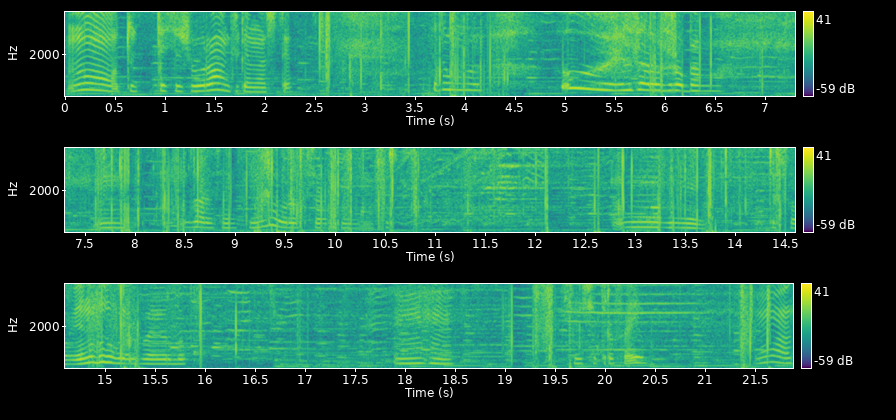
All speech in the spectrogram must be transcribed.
Ну, тут тисячу урон тільки нести. Я думаю. Ой, зараз зробимо. Зараз я не буду рецепт, ні, щось. М, Ні. Ти що, я не буду я робив. Угу. 70 трофеїв. Ну,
